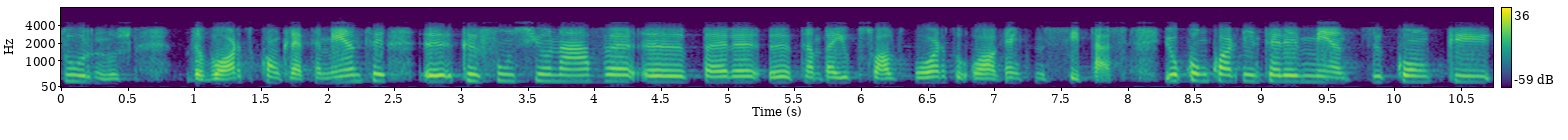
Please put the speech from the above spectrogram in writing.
turnos de bordo, concretamente, uh, que funcionava para também o pessoal de bordo ou alguém que necessitasse. Eu concordo inteiramente com, que,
